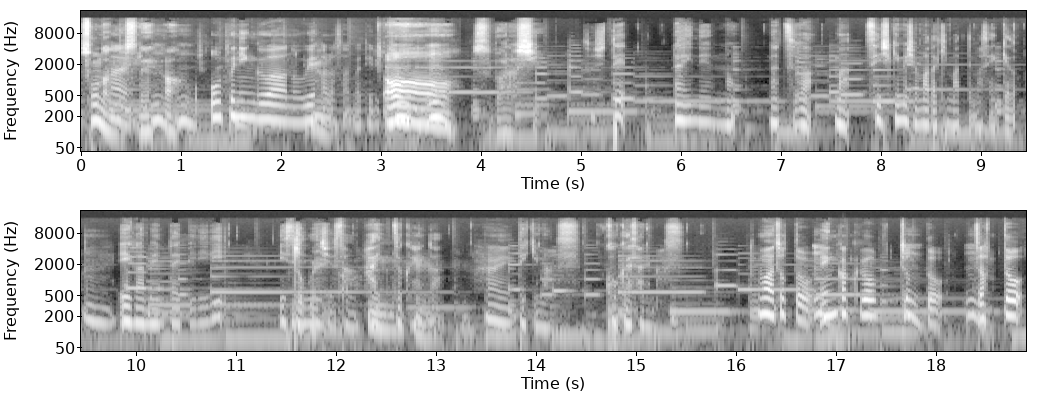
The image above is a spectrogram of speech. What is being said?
そうなんですね。あはい。うんうん。オープニングはあの上原さんが出る、あー素晴らしい。そして来年の夏はまあ正式名称まだ決まってませんけどうん。映画「明太ピリリ続編2023」はい。うん続編がはいできます。公開されますまあちょっとうん遠隔をちょっとうん。ざっと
